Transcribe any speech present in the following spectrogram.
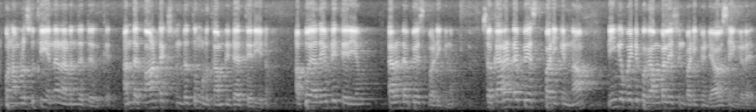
இப்போ நம்மளை சுற்றி என்ன நடந்துட்டு இருக்கு? அந்த கான்டெக்ட்ன்றது உங்களுக்கு கம்ப்ளீட்டாக தெரியணும். அப்போ அது எப்படி தெரியும்? கரண்ட் அஃபேர்ஸ் படிக்கணும். ஸோ கரண்ட் அஃபேர்ஸ் படிக்கணும்னா நீங்கள் போயிட்டு இப்போ கம்பலேஷன் படிக்க வேண்டிய அவசியம் கிடையாது.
